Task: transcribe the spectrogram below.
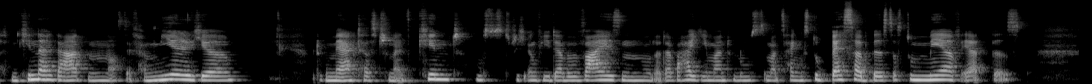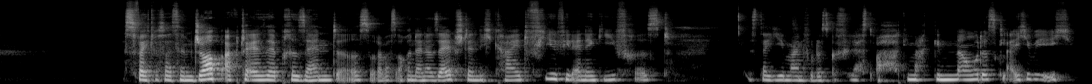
aus dem Kindergarten, aus der Familie. Du gemerkt hast, schon als Kind musstest du dich irgendwie da beweisen oder da war jemand und du musst immer zeigen, dass du besser bist, dass du mehr wert bist ist vielleicht was, was im Job aktuell sehr präsent ist oder was auch in deiner Selbstständigkeit viel, viel Energie frisst. Ist da jemand, wo du das Gefühl hast, oh, die macht genau das Gleiche wie ich.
